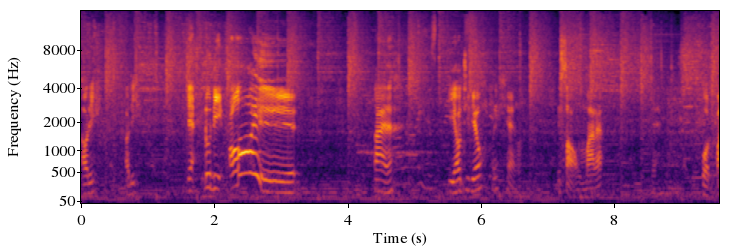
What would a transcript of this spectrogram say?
เอาดิเอาดิเนี่ยดูดิโอ้ย ได้นะเดียวทีเดียวไม่แข่งที่สองมาแล้วเนี่ยกดไป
